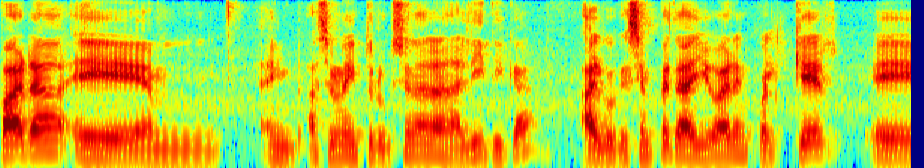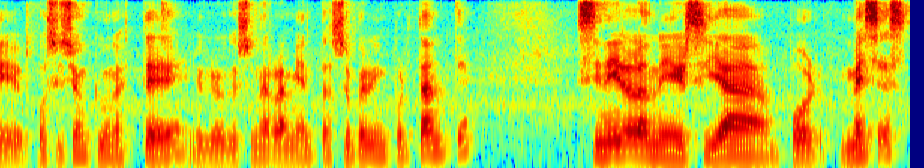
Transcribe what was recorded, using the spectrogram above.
para em, hacer una introducción a la analítica, algo que siempre te va a ayudar en cualquier eh, posición que uno esté. Yo creo que es una herramienta súper importante sin ir a la universidad por meses,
